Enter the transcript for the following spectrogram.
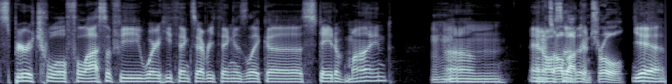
spiritual philosophy where he thinks everything is like a state of mind. Mhm. Um, and, and, it's also all about the- control. Yeah.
